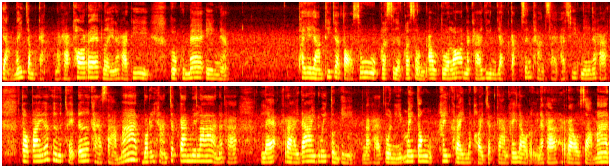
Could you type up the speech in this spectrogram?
อย่างไม่จำกัดนะคะ ข้อแรกเลยนะคะที่ตัวคุณแม่เองเนี่ย พยายามที่จะต่อสู้กระเสือกกระสนเอาตัวรอดนะคะ ยืนหยัดกับเส้นทางสายอาชีพนี้นะคะ ต่อไปก็คือเทรดเดอร์ค่ะสามารถบริหารจัดการเวลานะคะ และรายได้ด้วยตนเองนะคะ ตัวนี้ไม่ต้องให้ใครมาคอยจัดการให้เราเลยนะคะ เราสามารถ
